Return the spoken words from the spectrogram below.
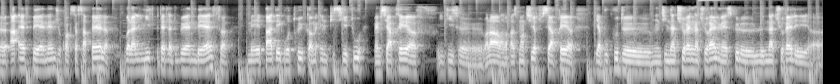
euh, AFBNN, je crois que ça s'appelle, ou à la limite peut-être la WNBF, mais pas des gros trucs comme NPC et tout, même si après, euh, ils disent, euh, voilà, on va pas se mentir, tu sais, après, euh, il y a beaucoup de, on dit naturel, naturel, mais est-ce que le, le naturel est, euh,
